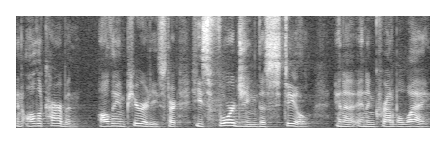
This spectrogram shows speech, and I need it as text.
and all the carbon, all the impurities start. He's forging the steel in a, an incredible way.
